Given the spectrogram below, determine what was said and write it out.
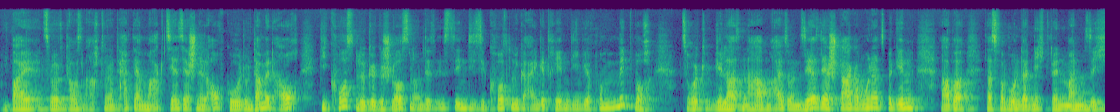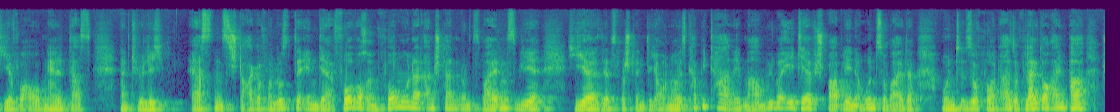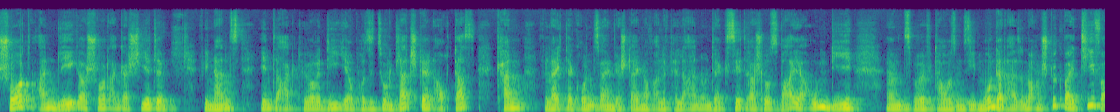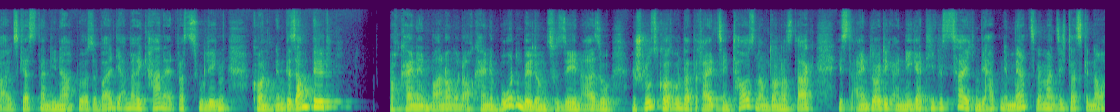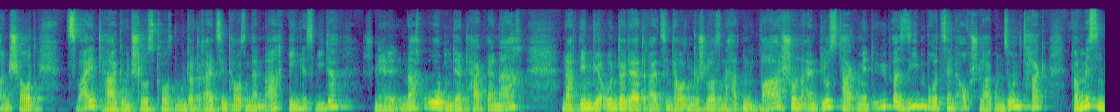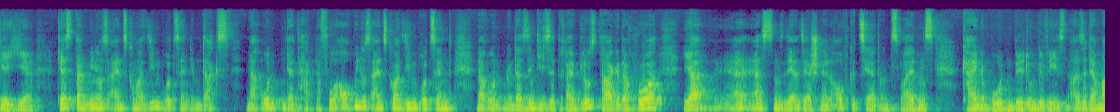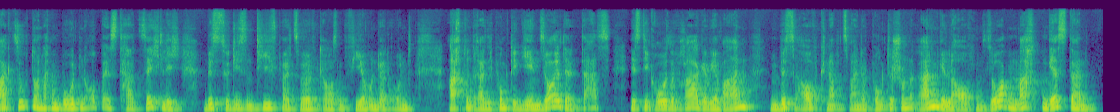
bei 12.800 hat der Markt sehr, sehr schnell aufgeholt und damit auch die Kurslücke geschlossen. Und es ist in diese Kurslücke eingetreten, die wir vom Mittwoch zurückgelassen haben. Also ein sehr, sehr starker Monatsbeginn. Aber das verwundert nicht, wenn man sich hier vor Augen hält, dass natürlich erstens starke Verluste in der Vorwoche im Vormonat anstanden und zweitens wir hier selbstverständlich auch neues Kapital eben haben über ETF, Sparpläne und so weiter und so fort. Also vielleicht auch ein paar Short-Anleger, Short-engagierte Finanzinterakteure, die ihre Position glattstellen. Auch das kann vielleicht der Grund sein. Wir steigen auf alle Fälle an und der Xetra-Schluss war ja um die äh, 12.700, also noch ein Stück weit tiefer als gestern die Nachbörse, weil die Amerikaner etwas zulegen konnten. Im Gesamtbild noch keine Entwarnung und auch keine Bodenbildung zu sehen. Also ein Schlusskurs unter 13.000 am Donnerstag ist eindeutig ein negatives Zeichen. Wir hatten im März, wenn man sich das genau anschaut, zwei Tage mit Schlusskursen unter 13.000. Danach ging es wieder schnell nach oben. Der Tag danach, nachdem wir unter der 13.000 geschlossen hatten, war schon ein Plustag mit über 7% Aufschlag. Und so einen Tag vermissen wir hier. Gestern minus 1,7% im DAX nach unten, der Tag davor auch minus 1,7% nach unten. Und da sind diese drei Plustage davor ja erstens sehr, sehr schnell aufgezehrt und zweitens keine Bodenbildung gewesen. Also der Markt sucht noch nach einem Boden, ob es tatsächlich bis zu diesem Tief bei 12.400 und 38 Punkte gehen sollte, das ist die große Frage. Wir waren bis auf knapp 200 Punkte schon rangelaufen. Sorgen machten gestern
